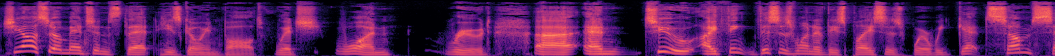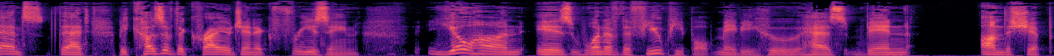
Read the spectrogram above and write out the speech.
She also mentions that he's going bald, which one rude. Uh, and two, I think this is one of these places where we get some sense that because of the cryogenic freezing, Johann is one of the few people maybe who has been on the ship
